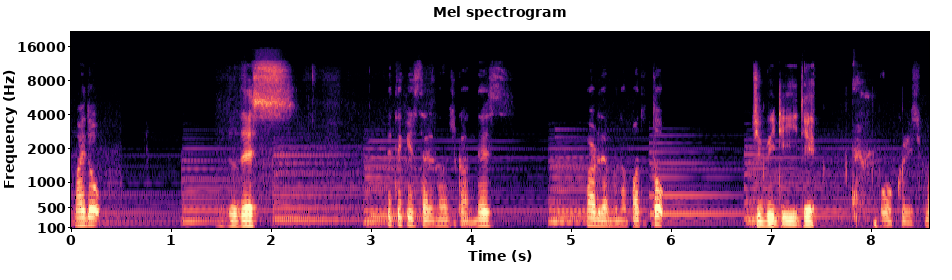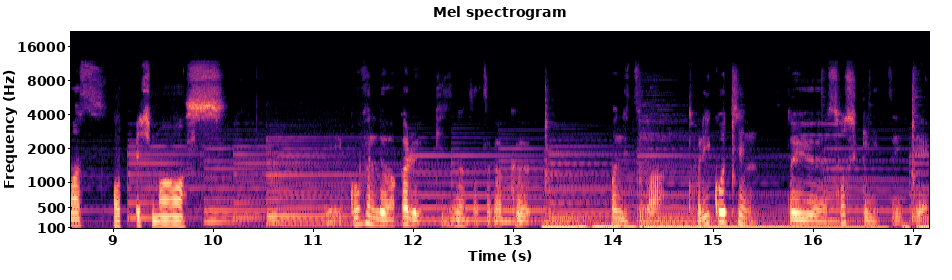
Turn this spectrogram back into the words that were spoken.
毎度、本当です。出てきしたりのお時間です。パルデムのパトとジュビリーでお送りします。お送りします。えー5分でわかる絆雑学。本日はトリコチンという組織について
